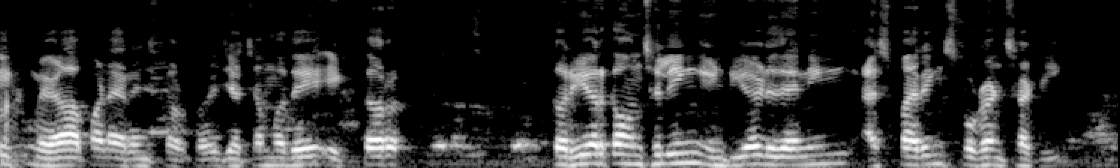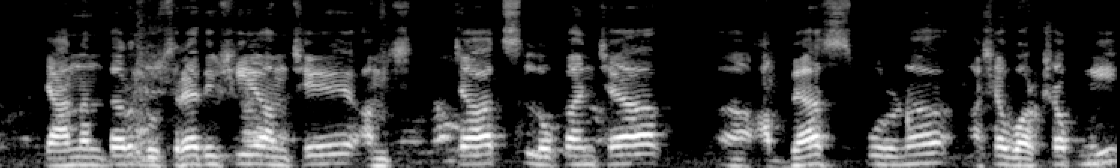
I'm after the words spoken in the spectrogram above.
एक मेळा आपण अरेंज करतोय. ज्याच्यामध्ये एकतर career counselling interior designing aspiring स्टुडंटसाठी त्यानंतर दुसऱ्या दिवशी आमचे आमच्याच लोकांच्या अभ्यासपूर्ण अशा वर्कशॉपनी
